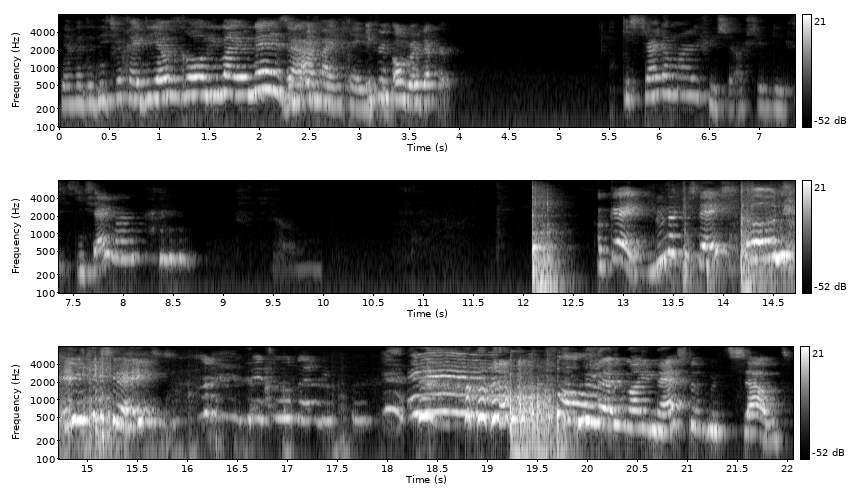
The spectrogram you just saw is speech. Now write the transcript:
Jij bent het niet vergeten. Jij hebt gewoon die mayonaise aan ik- mij gegeven. Ik vind het allebei lekker. Kies jij dan maar de vieze, alsjeblieft. Kies jij maar. Oké, Luna kiest deze. Oh nee. Ik kies deze. Dit voelt echt niet goed. Luna heeft mayonaise erop met zout.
